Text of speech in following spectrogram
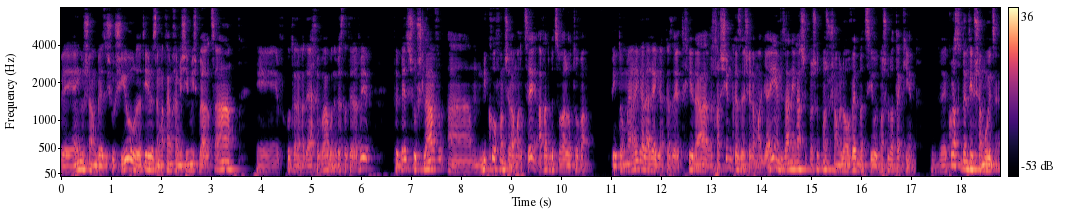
והיינו שם באיזשהו שיעור, לדעתי איזה 250 איש בהרצאה, פקולטה למדעי החברה באוניברסיטת תל אביב. ובאיזשהו שלב המיקרופון של המרצה עבד בצורה לא טובה. פתאום מהרגע לרגע כזה התחיל הרחשים כזה של המגעים וזה היה נראה שפשוט משהו שם לא עובד בציוד, משהו לא תקין. וכל הסטודנטים שמעו את זה,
